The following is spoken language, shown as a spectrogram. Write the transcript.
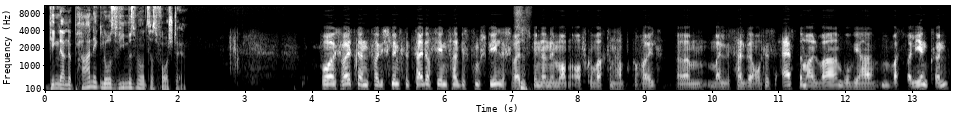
ging da eine Panik los? Wie müssen wir uns das vorstellen? Boah, ich weiß gar nicht, es war die schlimmste Zeit auf jeden Fall bis zum Spiel. Ich weiß, ich bin an dem Morgen aufgewacht und habe geheult, ähm, weil es halt auch das erste Mal war, wo wir was verlieren können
